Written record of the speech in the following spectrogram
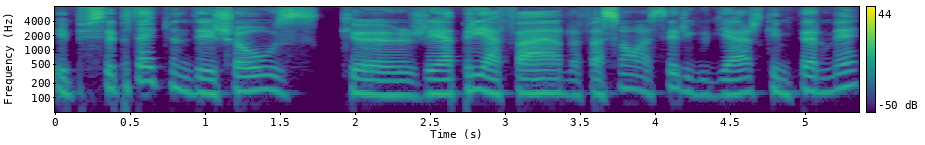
Et puis, c'est peut-être une des choses que j'ai appris à faire de façon assez régulière, ce qui me permet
